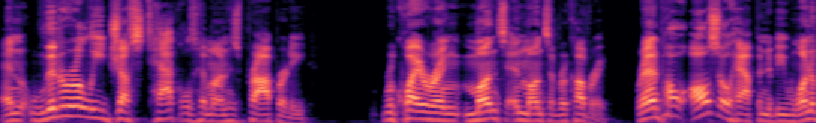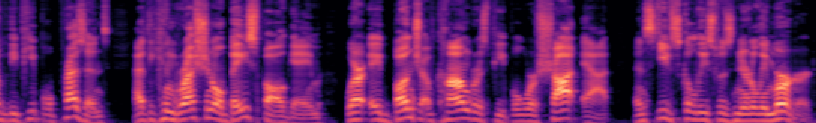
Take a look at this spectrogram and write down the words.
and literally just tackled him on his property, requiring months and months of recovery. Rand Paul also happened to be one of the people present at the congressional baseball game where a bunch of Congress people were shot at and Steve Scalise was nearly murdered.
